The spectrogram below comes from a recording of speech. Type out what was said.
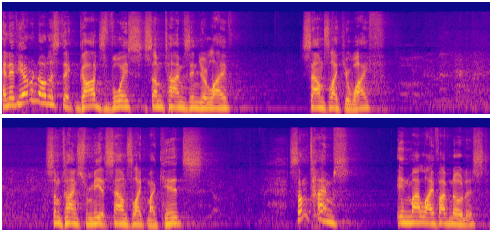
And have you ever noticed that God's voice sometimes in your life sounds like your wife. Sometimes for me, it sounds like my kids. Sometimes in my life, I've noticed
